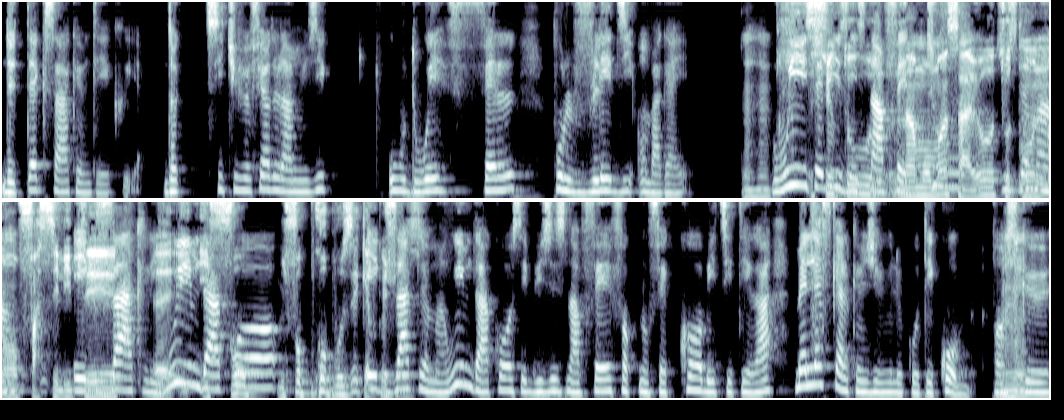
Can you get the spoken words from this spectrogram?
De texte ça que m'était écrit. Donc, si tu veux faire de la musique, ou doué faire pour le on bagaille. Mhm. Oui, c'est business n'a fait. dans un moment tout, ça yo, tout le monde en facilité. Exactly. Euh, oui, d'accord. il faut proposer quelque chose. Exactement. Oui, d'accord, c'est business n'a fait, faut que nous fait cob, etc. Mais laisse quelqu'un gérer le côté cob. Parce Mhm. que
